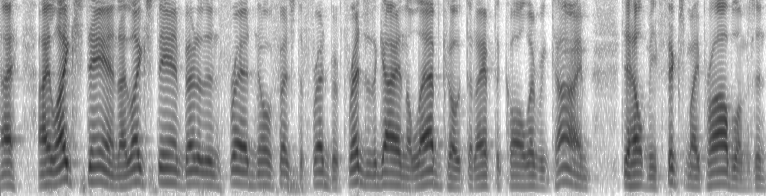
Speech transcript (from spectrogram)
I, I like Stan. I like Stan better than Fred. No offense to Fred, but Fred's the guy in the lab coat that I have to call every time to help me fix my problems. And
